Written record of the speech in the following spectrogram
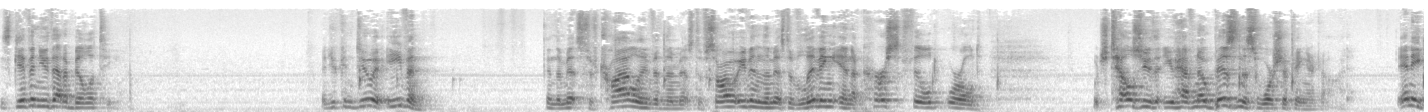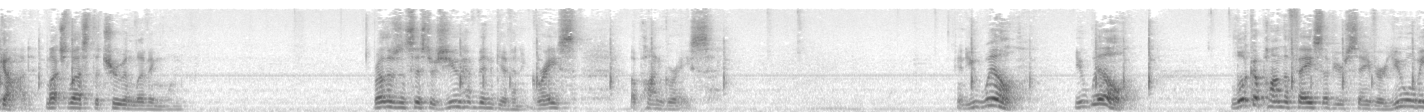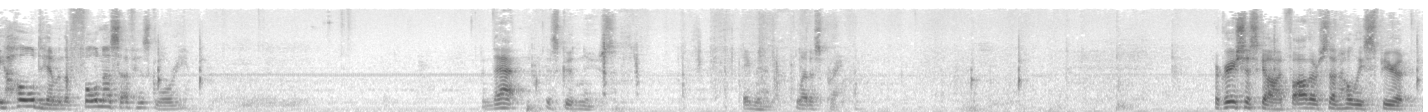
He's given you that ability. And you can do it even in the midst of trial, even in the midst of sorrow, even in the midst of living in a curse filled world, which tells you that you have no business worshiping a God, any God, much less the true and living one. Brothers and sisters, you have been given grace upon grace. And you will, you will look upon the face of your Savior. You will behold him in the fullness of his glory. And that is good news. Amen. Let us pray. Our gracious God, Father, Son, Holy Spirit,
